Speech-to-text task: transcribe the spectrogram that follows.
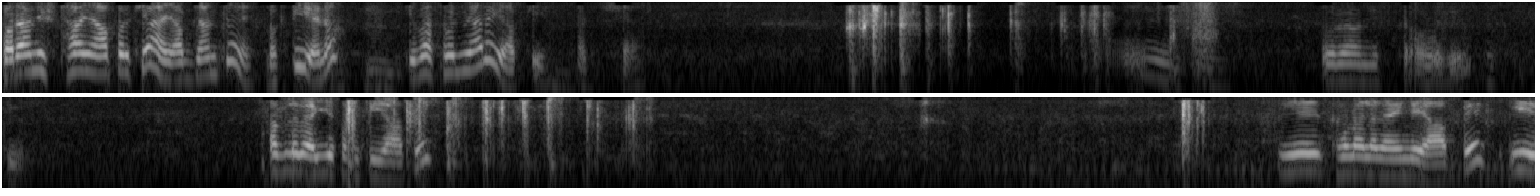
परानिष्ठा यहाँ पर क्या है? आप जानते हैं? भक्ति है ना? ये बात समझ में आ रही है आपकी अच्छा अब लगाइए पंक्ति यहाँ पे ये थोड़ा लगाएँगे यहाँ पे। ये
